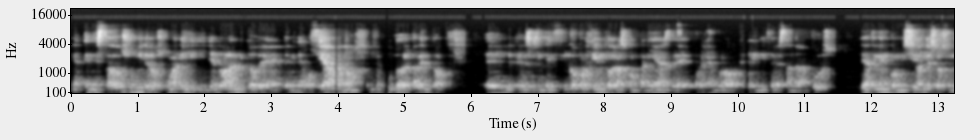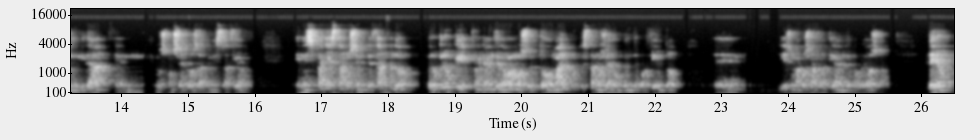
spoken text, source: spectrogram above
En Estados Unidos, Juan, y, yendo al ámbito de, de mi negociado, ¿no? el mundo del talento, el, el 65% de las compañías de, por ejemplo, el índice de Standard Poor's ya tienen comisión de sostenibilidad en los consejos de administración. En España estamos empezando, pero creo que francamente no vamos del todo mal porque estamos ya en un 20% eh, y es una cosa relativamente novedosa. Pero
